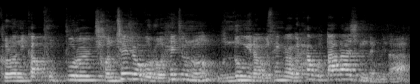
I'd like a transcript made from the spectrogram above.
그러니까 복부를 전체적으로 해주는 운동이라고 생각을 하고 따라 하시면 됩니다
